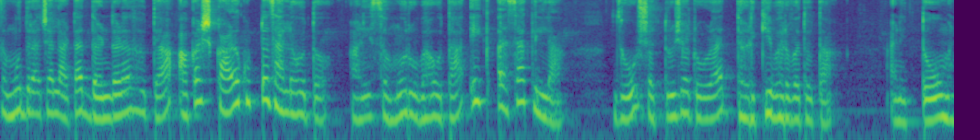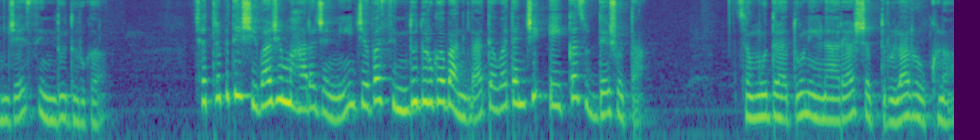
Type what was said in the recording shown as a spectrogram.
समुद्राच्या लाटा दणदणत होत्या आकाश काळकुट्ट झालं होतं आणि समोर उभा होता एक असा किल्ला जो शत्रूच्या डोळ्यात धडकी भरवत होता आणि तो म्हणजे सिंधुदुर्ग. छत्रपती शिवाजी महाराजांनी जेव्हा सिंधुदुर्ग बांधला तेव्हा त्यांची एकच उद्देश होता समुद्रातून येणाऱ्या शत्रूला रोखणं.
